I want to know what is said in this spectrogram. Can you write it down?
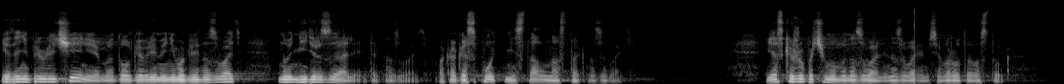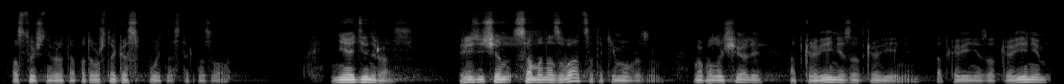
И это не привлечение, мы долгое время не могли назвать, но не дерзали так назвать, пока Господь не стал нас так называть. Я скажу, почему мы назвали, называемся Ворота Востока, Восточные врата, потому что Господь нас так назвал. Не один раз. Прежде чем самоназваться таким образом, мы получали откровение за откровением. Откровение за откровением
